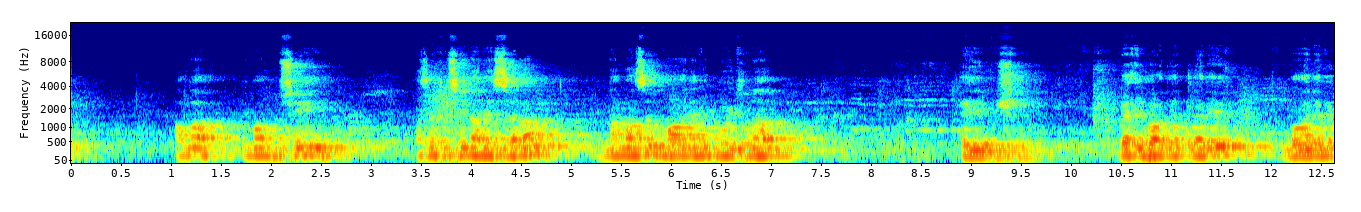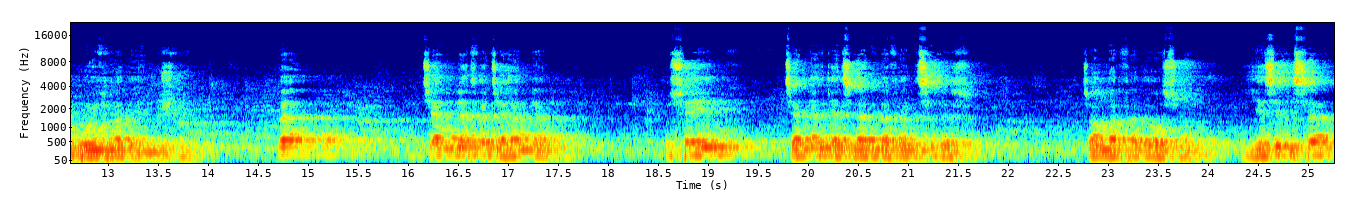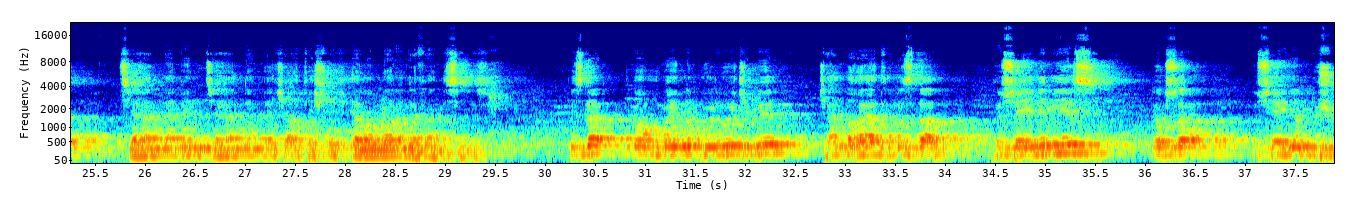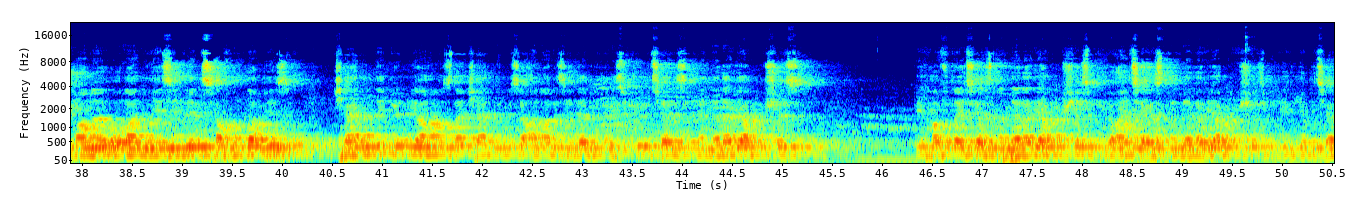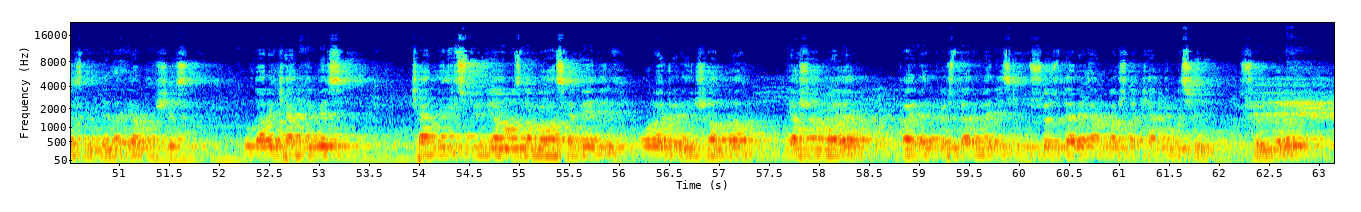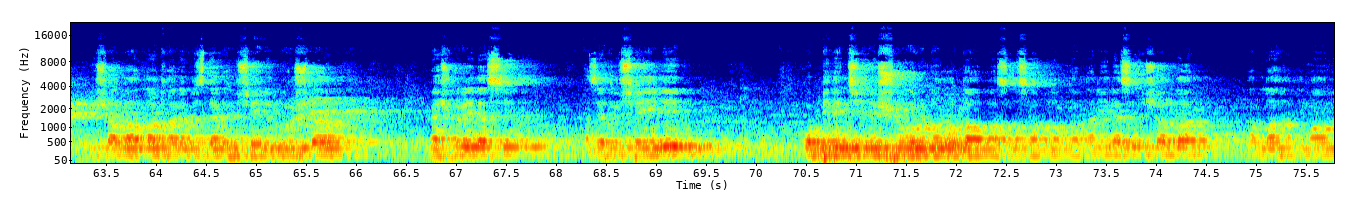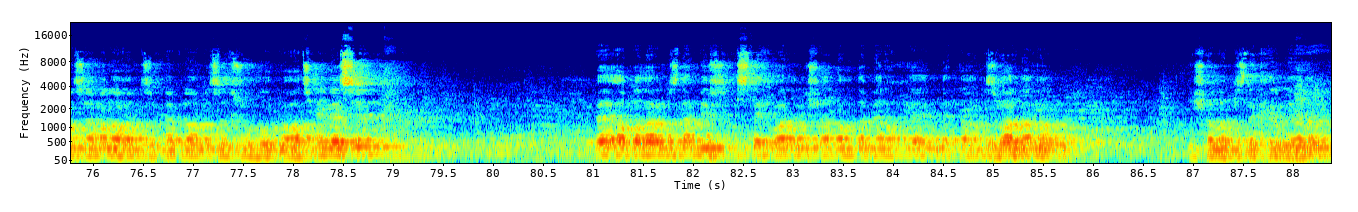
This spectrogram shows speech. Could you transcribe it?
Ama İmam Hüseyin, Hz. Hüseyin Aleyhisselam namazın manevi boyutuna değinmişti. Ve ibadetleri manevi boyutuna değinmişti. Ve cennet ve cehennem. Hüseyin cennet gençlerinin efendisidir. Canlar feda olsun. Yezid ise cehennemin, cehennemdeki ateşteki yananların efendisidir. Bizler İmam Hümeyni'nin buyurduğu gibi kendi hayatımızda Hüseyin'i miyiz yoksa Hüseyin'in düşmanı olan Yezid'in safında mıyız? Kendi dünyamızda kendimizi analiz edebiliriz. Gün içerisinde neler yapmışız? Bir hafta içerisinde neler yapmışız? Bir ay içerisinde neler yapmışız? Bir yıl içerisinde neler yapmışız? Bunları kendimiz kendi iç dünyamızda muhasebe edip ona göre inşallah yaşamaya gayret göstermeliyiz ki bu sözleri en başta kendim için söylüyorum. İnşallah allah Teala bizleri Hüseyin'in duruşla meşgul eylesin. Hz. Hüseyin'in o bilincini, şuurunu, o davasını savunanlardan eylesin inşallah. Allah İmam-ı Zaman ağamızın, Mevlamızın zuhurunu acil eylesin. Ve ablalarımızdan bir istek vardır inşallah. Onu da ben okuyayım. Meddahımız var ama inşallah biz de kırmayalım.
